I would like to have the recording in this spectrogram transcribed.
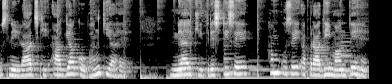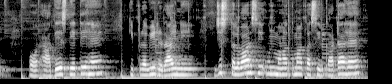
उसने राज की आज्ञा को भंग किया है। न्याय की दृष्टि से हम उसे अपराधी मानते हैं और आदेश देते हैं कि प्रवीण राय ने जिस तलवार से उन महात्मा का सिर काटा है,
